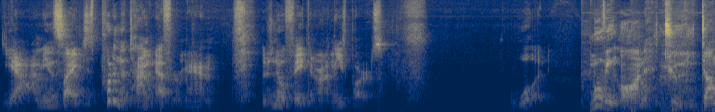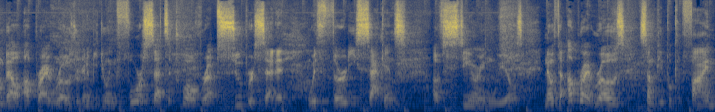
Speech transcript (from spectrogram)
Yeah, I mean, it's like, just put in the time and effort, man. There's no faking around these parts. Wood. Moving on to the dumbbell upright rows, we're gonna be doing four sets of 12 reps supersetted with 30 seconds of steering wheels. Now with the upright rows, some people can find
